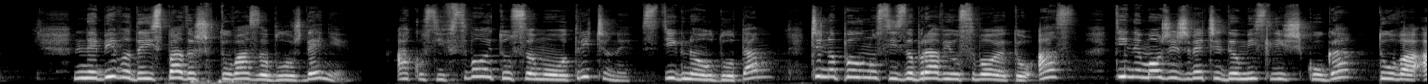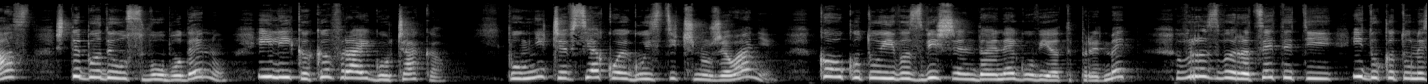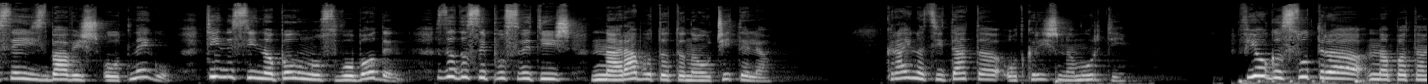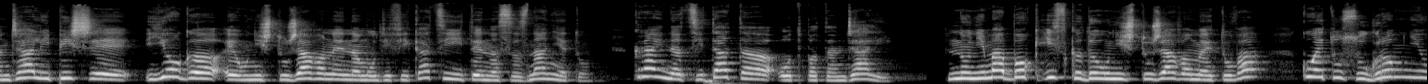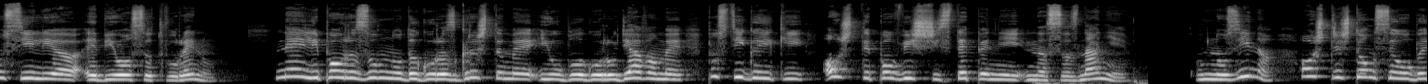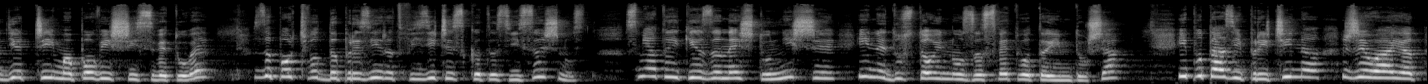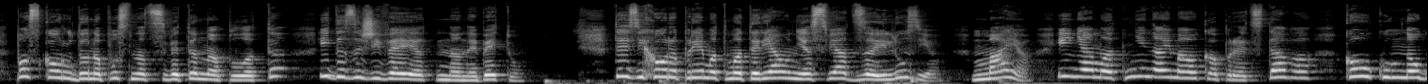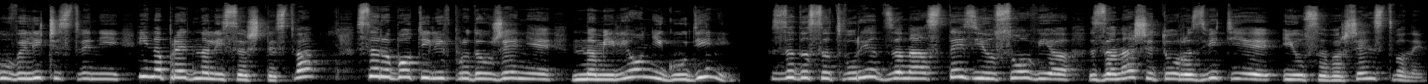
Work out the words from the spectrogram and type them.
Не бива да изпадаш в това заблуждение. Ако си в своето самоотричане стигнал до там, че напълно си забравил своето аз, ти не можеш вече да мислиш кога това аз ще бъде освободено или какъв рай го чака. Помни, че всяко егоистично желание, колкото и възвишен да е неговият предмет, връзва ръцете ти и докато не се избавиш от него, ти не си напълно свободен, за да се посветиш на работата на учителя. Край на цитата от Кришна Мурти. В Йога Сутра на Патанджали пише Йога е унищожаване на модификациите на съзнанието. Край на цитата от Патанджали. Но нима Бог иска да унищожаваме това, което с огромни усилия е било сътворено. Не е ли по-разумно да го разгръщаме и облагородяваме, постигайки още по-висши степени на съзнание? Мнозина, още щом се убедят, че има по-висши светове, започват да презират физическата си същност, смятайки я за нещо нише и недостойно за светлата им душа – и по тази причина желаят по-скоро да напуснат света на плътта и да заживеят на небето. Тези хора приемат материалния свят за иллюзия, мая и нямат ни най-малка представа колко много величествени и напреднали същества са работили в продължение на милиони години, за да сътворят за нас тези условия за нашето развитие и усъвършенстване.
